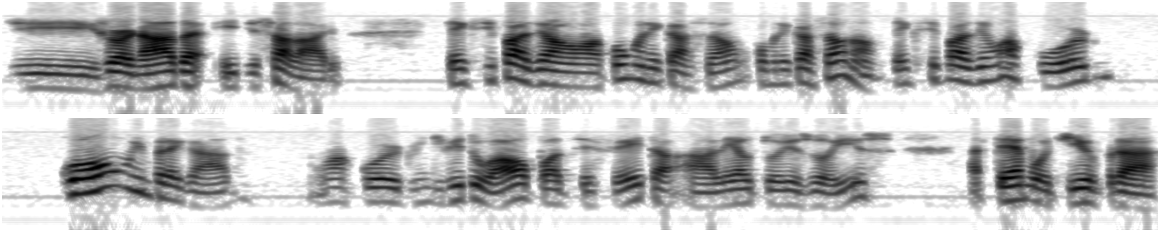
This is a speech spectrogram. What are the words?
de jornada e de salário. Tem que se fazer uma comunicação, comunicação não, tem que se fazer um acordo com o empregado, um acordo individual pode ser feito, a lei autorizou isso, até motivo para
